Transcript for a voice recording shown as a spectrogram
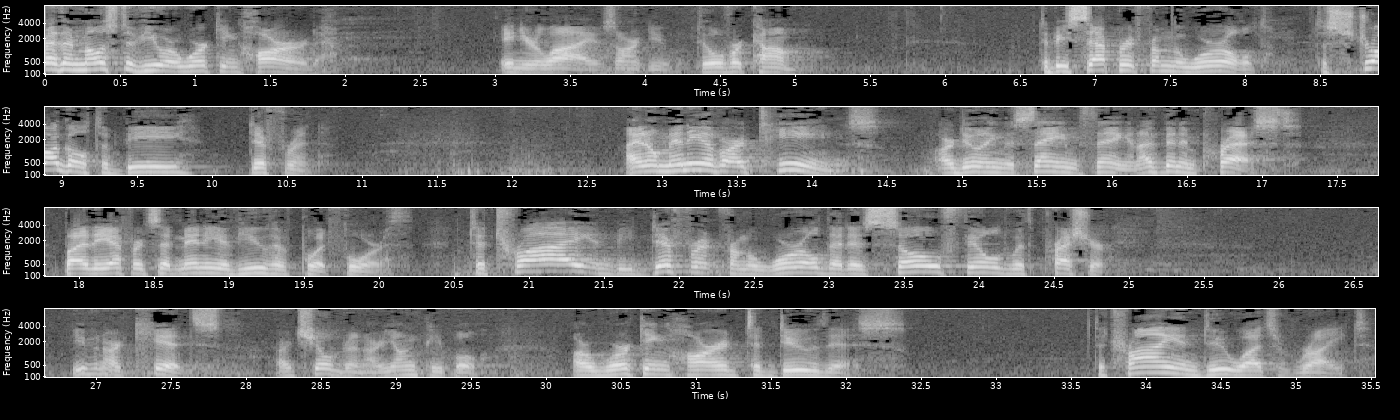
Brethren, most of you are working hard in your lives, aren't you? To overcome, to be separate from the world, to struggle to be different. I know many of our teens are doing the same thing, and I've been impressed by the efforts that many of you have put forth to try and be different from a world that is so filled with pressure. Even our kids, our children, our young people are working hard to do this, to try and do what's right,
